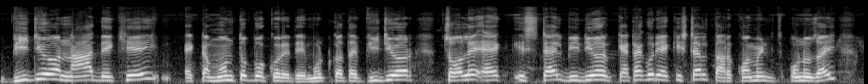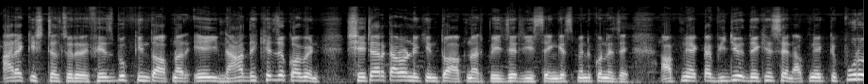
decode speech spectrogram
ভিডিও না দেখেই একটা মন্তব্য করে দেয়। মোট কথা ভিডিওর চলে এক স্টাইল ভিডিওর ক্যাটাগরি এক স্টাইল তার কমেন্ট অনুযায়ী আরেক স্টাইল চলে যায়। ফেসবুক কিন্তু আপনার এই না দেখে যে কমেন্ট সেটার কারণে কিন্তু আপনার পেজের রিচ এঙ্গেজমেন্ট কমে যায়। আপনি একটা ভিডিও দেখেছেন, আপনি একটি পুরো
